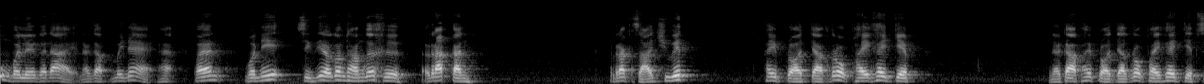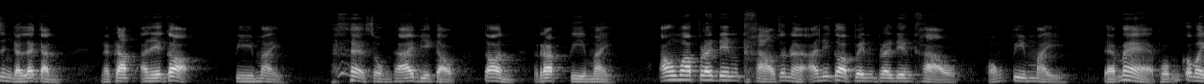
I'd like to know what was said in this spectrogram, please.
งไปเลยก็ได้นะครับ ไม่แน่ฮะเพราะฉะนั้นวันนี้สิ่งที่เราต้องทำก็คือรักกัน รักษาชีวิต ให้ปลอดจากโรคภัยไข้เจ็บนะครับให้ปลอดจากโรคภัยไข้เจ็บซึ่งกันและกันนะครับ อันนี้ก็ปีใหม่ ส่งท้ายปีเก่าต้อนรับปีใหม่ เอามาประเด็นข่าวซะหน่อยอันนี้ก็เป็นประเด็นข่าวของปีใหม่ แต่แม่ผมก็ไม่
